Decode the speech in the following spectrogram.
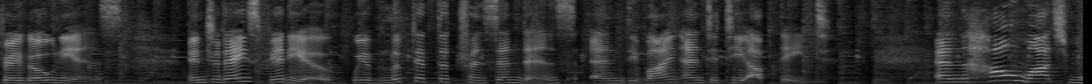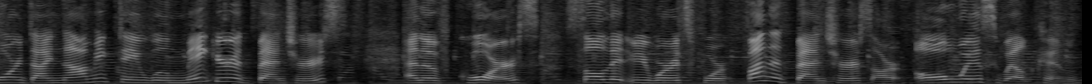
Dragonians In today's video, we've looked at the Transcendence and Divine Entity update and how much more dynamic they will make your adventures and of course, solid rewards for fun adventures are always welcome,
